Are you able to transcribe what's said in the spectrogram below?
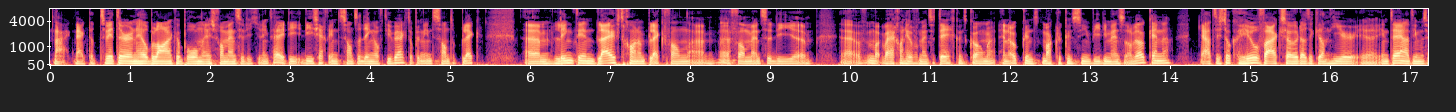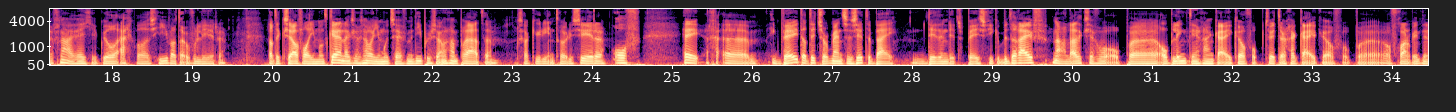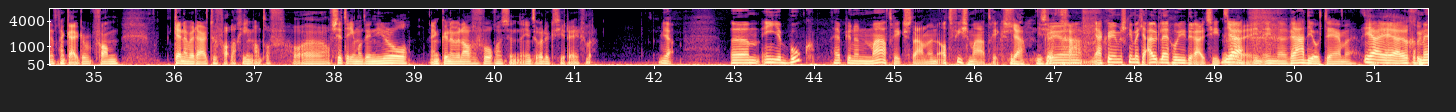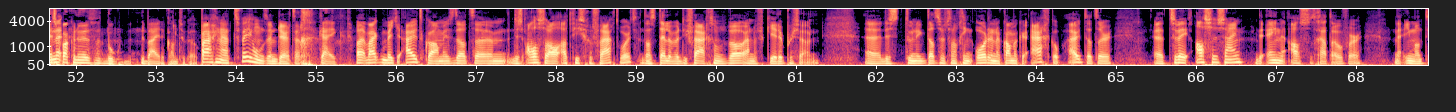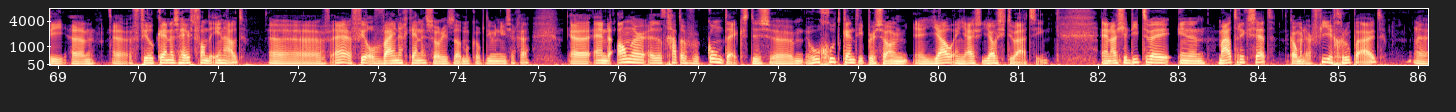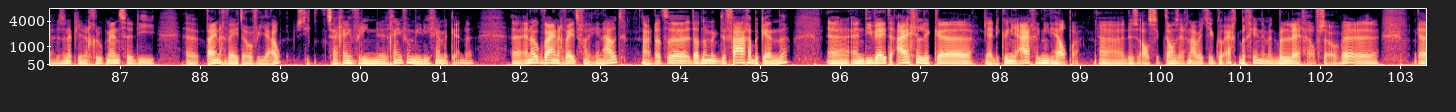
nou, ik merk dat Twitter een heel belangrijke bron is van mensen dat je denkt... hey, die, die zegt interessante dingen of die werkt op een interessante plek. Um, LinkedIn blijft gewoon een plek van, van mensen die, waar je gewoon heel veel mensen tegen kunt komen. En ook kunt, makkelijk kunt zien wie die mensen dan wel kennen. Ja, het is ook heel vaak zo dat ik dan hier intern dat iemand van, nou weet je, ik wil eigenlijk wel eens hier wat over leren. Dat ik zelf al iemand ken. En ik zeg, nou, je moet eens even die persoon gaan praten. Zal ik jullie introduceren? Of, hey, uh, ik weet dat dit soort mensen zitten bij dit en dit specifieke bedrijf. Nou, laat ik eens even op, uh, op LinkedIn gaan kijken of op Twitter gaan kijken of, op, uh, of gewoon op internet gaan kijken van, kennen we daar toevallig iemand of, of zit er iemand in die rol? En kunnen we dan vervolgens een introductie regelen? Ja. Um, in je boek heb je een matrix staan, een adviesmatrix. Ja, die is echt gaaf. Ja, kun je misschien een beetje uitleggen hoe die eruit ziet? Ja. Uh, in, in uh, radiotermen. Ja, ja, ja, heel goed. Mensen nee. pakken nu even het boek erbij, dat kan natuurlijk ook. Pagina 230. Kijk. Waar, waar ik een beetje uitkwam is dat, um, dus als er al advies gevraagd wordt, dan stellen we die vraag soms wel aan de verkeerde persoon. Uh, dus toen ik dat soort van ging ordenen, kwam ik er eigenlijk op uit dat er twee assen zijn. De ene as, het gaat over nou, iemand die um, veel kennis heeft van de inhoud. Uh, eh, veel of weinig kennis, sorry, dat moet ik op die manier zeggen. Uh, en de ander, dat gaat over context. Dus hoe goed kent die persoon jou en juist jouw situatie? En als je die twee in een matrix zet, komen daar vier groepen uit. Dus dan heb je een groep mensen die weinig weten over jou. Dus die zijn geen vrienden, geen familie, geen bekenden. En ook weinig weten van de inhoud. Nou, dat, dat noem ik de vage bekenden. en die weten eigenlijk, ja, die kun je eigenlijk niet helpen. dus als ik dan zeg, nou weet je, ik wil echt beginnen met beleggen of zo. Hè?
